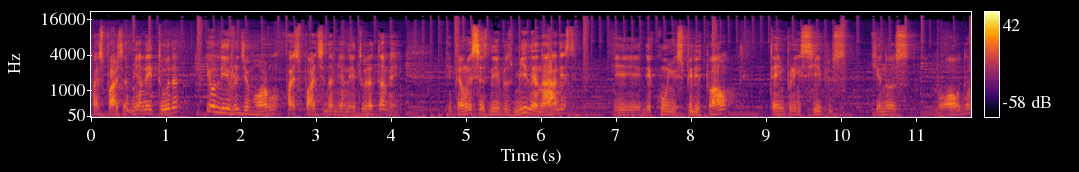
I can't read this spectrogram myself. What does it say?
faz parte da minha leitura e o livro de Mormon faz parte da minha leitura também. Então, esses livros milenares e de cunho espiritual têm princípios que nos moldam,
